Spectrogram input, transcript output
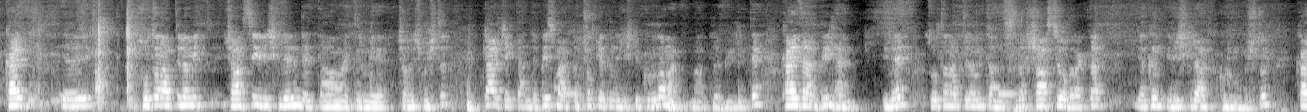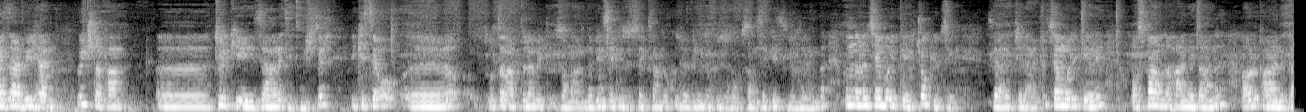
kay- e, Sultan Abdülhamit şahsi ilişkilerini de devam ettirmeye çalışmıştır. Gerçekten de Bismarck'la çok yakın ilişki kurulamamakla birlikte Kaiser Wilhelm ile Sultan Abdülhamit arasında şahsi olarak da yakın ilişkiler kurulmuştur. Kaiser Wilhelm üç defa e, Türkiye'yi ziyaret etmiştir. İkisi o, e, Sultan Abdülhamit zamanında 1889 ve 1998 yıllarında. Bunların sembolik değeri çok yüksek ziyaretçilerdi. Sembolik değeri Osmanlı Hanedanı, Avrupa Hanedanı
